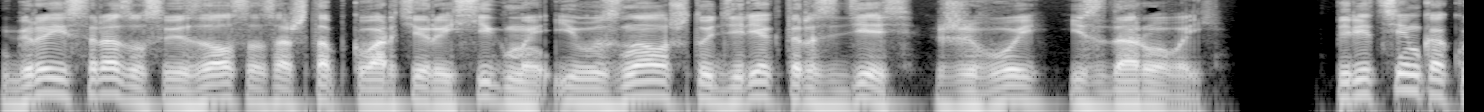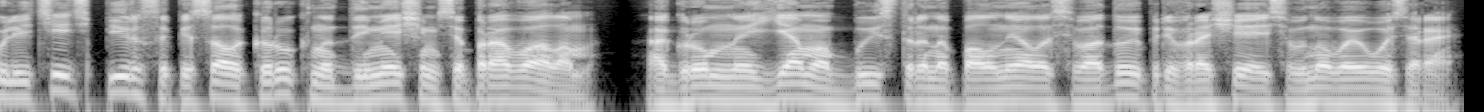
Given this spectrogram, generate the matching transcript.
Грей сразу связался со штаб-квартирой Сигмы и узнал, что директор здесь, живой и здоровый. Перед тем, как улететь, Пирс описал круг над дымящимся провалом. Огромная яма быстро наполнялась водой, превращаясь в новое озеро.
